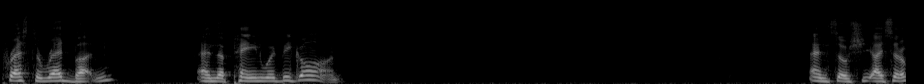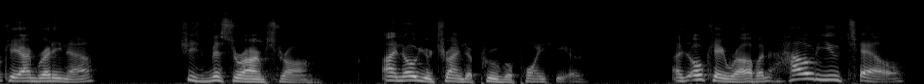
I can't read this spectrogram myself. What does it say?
press the red button, and the pain would be gone. And so she, I said, okay, I'm ready now. She's Mr. Armstrong. I know you're trying to prove a point here. I said, okay, Robin, how do you tell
